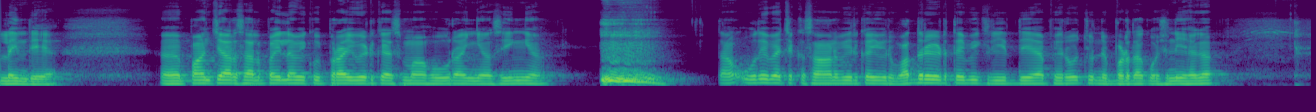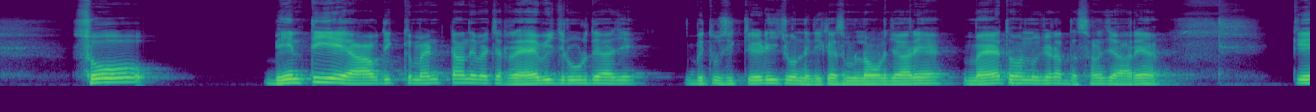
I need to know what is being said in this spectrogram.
ਲੈਂਦੇ ਆ। ਪੰਜ ਚਾਰ ਸਾਲ ਪਹਿਲਾਂ ਵੀ ਕੋਈ ਪ੍ਰਾਈਵੇਟ ਕਿਸਮਾਂ ਹੋਰ ਆਈਆਂ ਸੀਗੀਆਂ। ਤਾਂ ਉਹਦੇ ਵਿੱਚ ਕਿਸਾਨ ਵੀਰ ਕਈ ਵਾਰ ਵੱਧ ਰੇਟ ਤੇ ਵੀ ਖਰੀਦਦੇ ਆ, ਫਿਰ ਉਹ ਚੋਂ ਨਿਬੜਦਾ ਕੁਝ ਨਹੀਂ ਹੈਗਾ। ਸੋ ਬੇਨਤੀ ਇਹ ਆ, ਆਪਦੀ ਕਮੈਂਟਾਂ ਦੇ ਵਿੱਚ ਰਾਏ ਵੀ ਜ਼ਰੂਰ ਦਿਆ ਜੇ ਵੀ ਤੁਸੀਂ ਕਿਹੜੀ ਝੋਨੇ ਦੀ ਕਿਸਮ ਲਾਉਣ ਜਾ ਰਹੇ ਆ। ਮੈਂ ਤੁਹਾਨੂੰ ਜਿਹੜਾ ਦੱਸਣ ਜਾ ਰਿਹਾ ਕਿ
